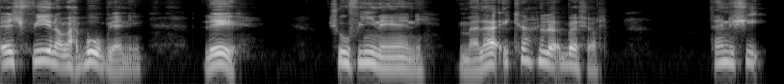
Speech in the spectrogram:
إيش فينا محبوب يعني؟ ليه؟ شو فينا يعني؟ ملائكة؟ لا بشر. ثاني شيء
